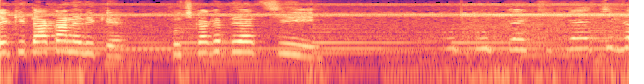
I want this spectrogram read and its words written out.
দেখি তাকান এদিকে, ফুচকা খেতে যাচ্ছি। ছিল।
